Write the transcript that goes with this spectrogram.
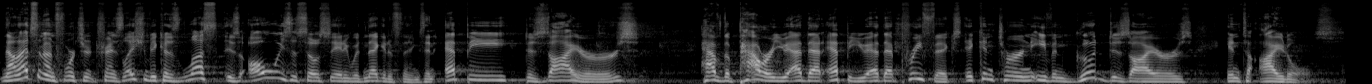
Now, that's an unfortunate translation because lust is always associated with negative things. And epi, desires, have the power, you add that epi, you add that prefix, it can turn even good desires into idols.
